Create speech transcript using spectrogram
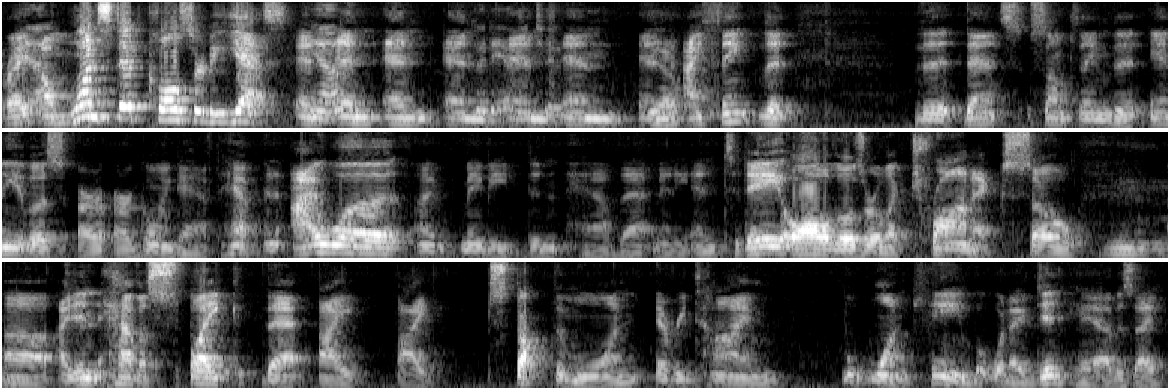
right? Yeah. I'm one step closer to yes, and Yeah. and and and Good and attitude. and and Yeah. I think that that that's something that any of us are, are going to have to have. And I was, I maybe didn't have that many. And today, all of those are electronics. so uh, I didn't have a spike that I I stuck them on every time one came. But what I did have is I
